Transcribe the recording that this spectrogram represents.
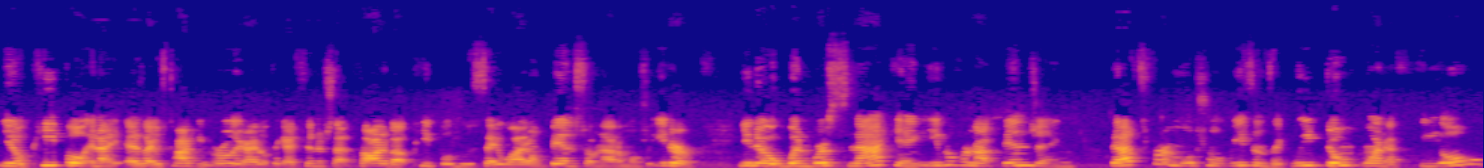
you know, people, and I, as I was talking earlier, I don't think I finished that thought about people who say, well, I don't binge, so I'm not an emotional eater. You know, when we're snacking, even if we're not binging, that's for emotional reasons. Like we don't want to feel.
